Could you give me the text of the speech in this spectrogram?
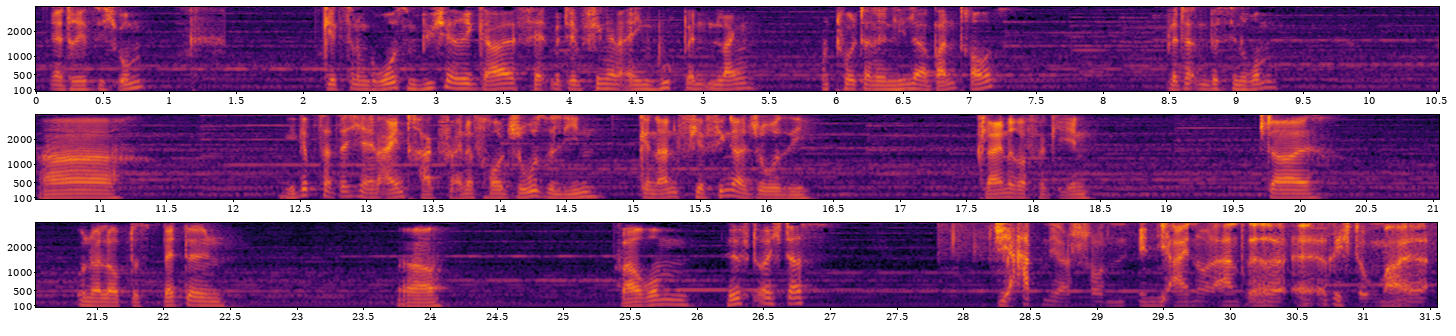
Er dreht sich um, geht zu einem großen Bücherregal, fährt mit dem Finger an einigen Buchbänden lang und holt dann ein lila Band raus. Blättert ein bisschen rum. Ah. Hier gibt's tatsächlich einen Eintrag für eine Frau Joselin, genannt Vierfinger Josie. Kleinere Vergehen. Stahl. Unerlaubtes Betteln. Ja. Warum hilft euch das? wir hatten ja schon in die eine oder andere äh, Richtung mal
